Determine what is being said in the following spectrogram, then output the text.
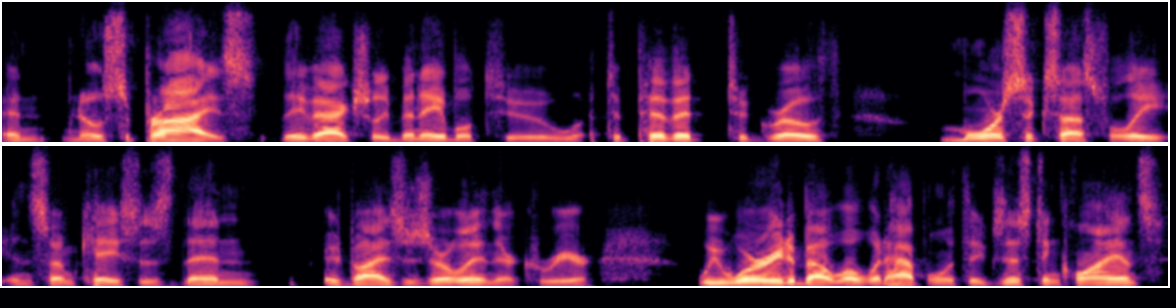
And no surprise, they've actually been able to to pivot to growth more successfully in some cases than advisors early in their career. We worried about what would happen with existing clients.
